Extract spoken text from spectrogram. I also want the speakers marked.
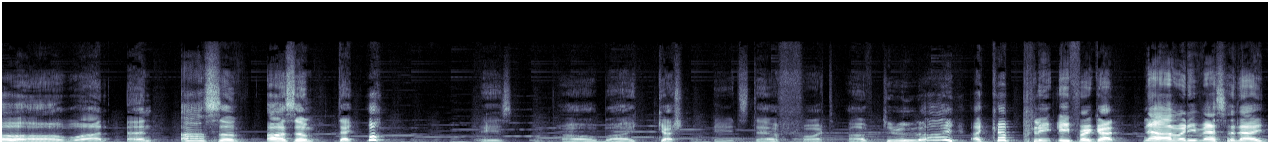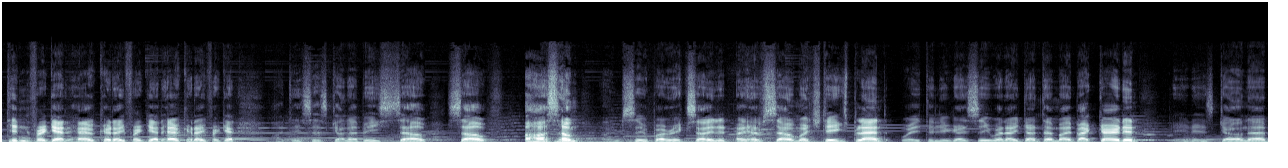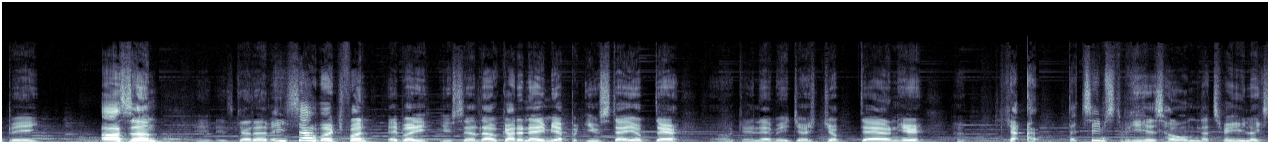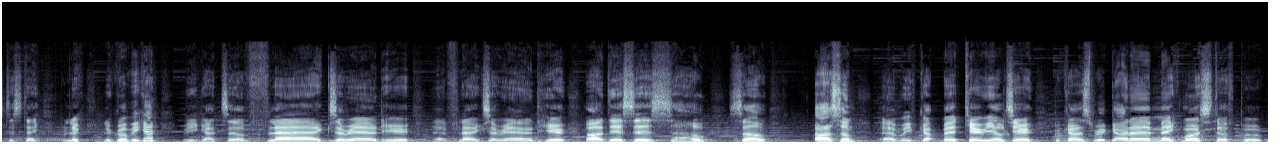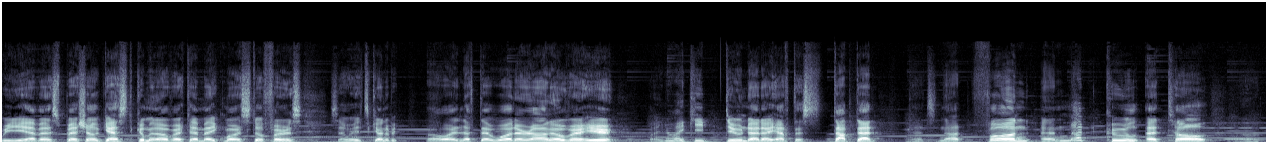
Speaker 1: Oh, what an awesome, awesome day. Oh, is, oh my gosh, it's the 4th of July. I completely forgot. Nobody messing, I didn't forget. How could I forget? How could I forget? Oh, this is gonna be so, so awesome. I'm super excited. I have so much things planned. Wait till you guys see what I done to my back garden. It is gonna be awesome. It is gonna be so much fun. Hey, buddy, you still don't got a name yet, but you stay up there. Okay, let me just jump down here. Yeah, that seems to be his home. That's where he likes to stay. But look, look what we got. We got some flags around here and flags around here. Oh, this is so, so awesome. And we've got materials here because we're gonna make more stuff, but we have a special guest coming over to make more stuff for us. So it's gonna be... Oh, I left the water on over here. Why do I keep doing that? I have to stop that. That's not fun and not cool at all.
